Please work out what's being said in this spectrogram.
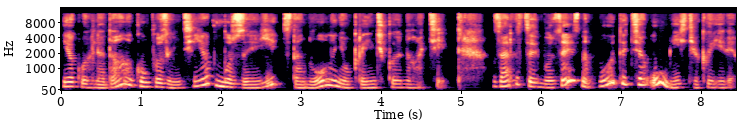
як виглядала композиція в музеї становлення української нації. Зараз цей музей знаходиться у місті Києві.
